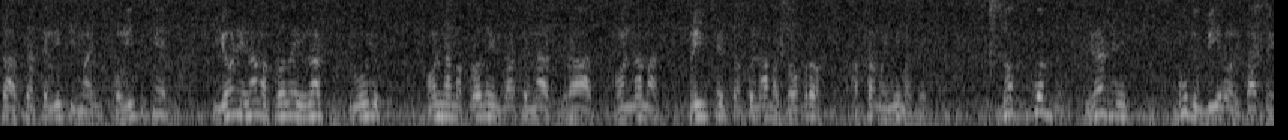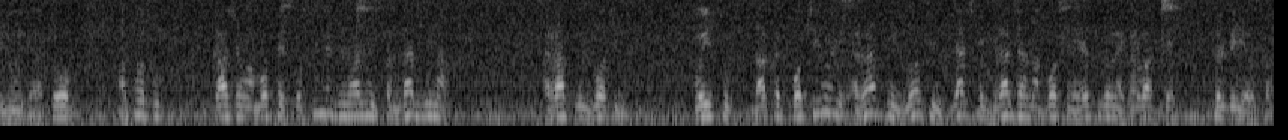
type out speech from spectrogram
sa satelitima iz politike i oni nama prodaju našu struju, oni nama prodaju dakle naš grad, oni nama pričaju kako je nama dobro, a samo je njima dobro. Dok god građani budu birali takve ljude, a to, a to su, kažem vam opet, po svim međunarodnim standardima ratni zločinci koji su dakle počinili ratni zločin pljačke građana Bosne i Hercegovine, Hrvatske, Srbije i ostalo.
